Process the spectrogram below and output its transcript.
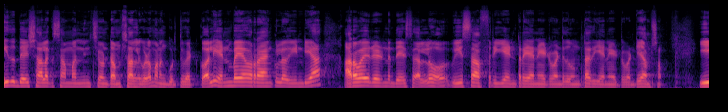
ఐదు దేశాలకు సంబంధించిన అంశాలను కూడా మనం గుర్తుపెట్టుకోవాలి. ఎనభై ఎనభైవ ర్యాంకులో ఇండియా అరవై రెండు దేశాల్లో వీసా ఫ్రీ ఎంట్రీ అనేటువంటిది ఉంటుంది అనేటువంటి అంశం. ఈ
